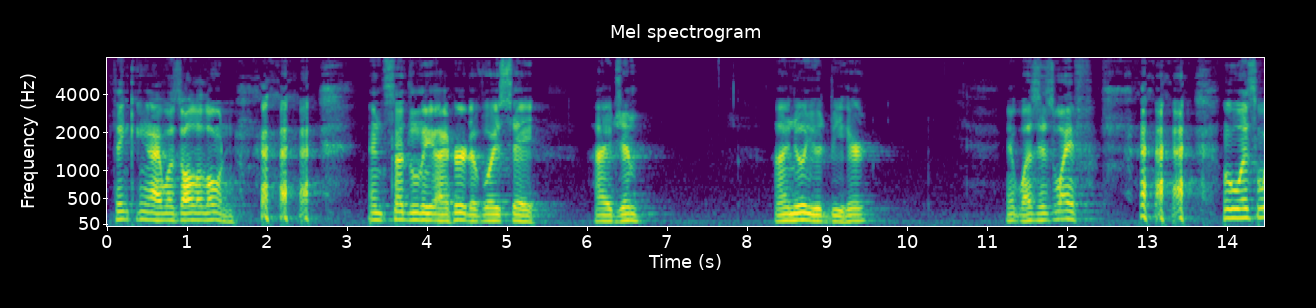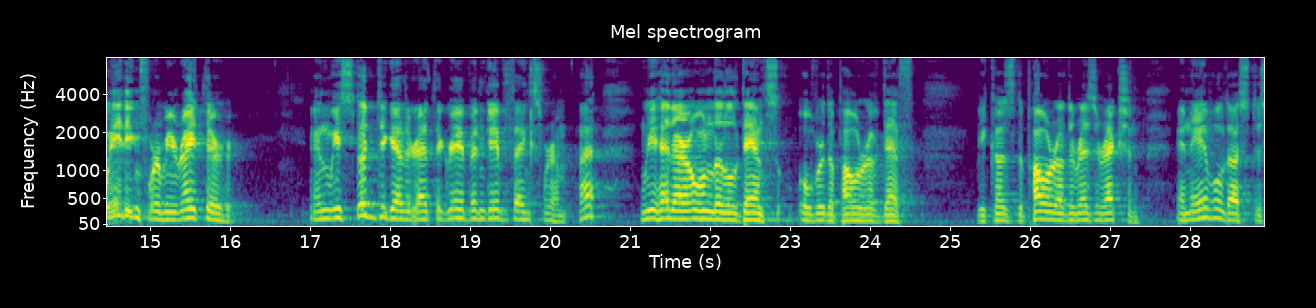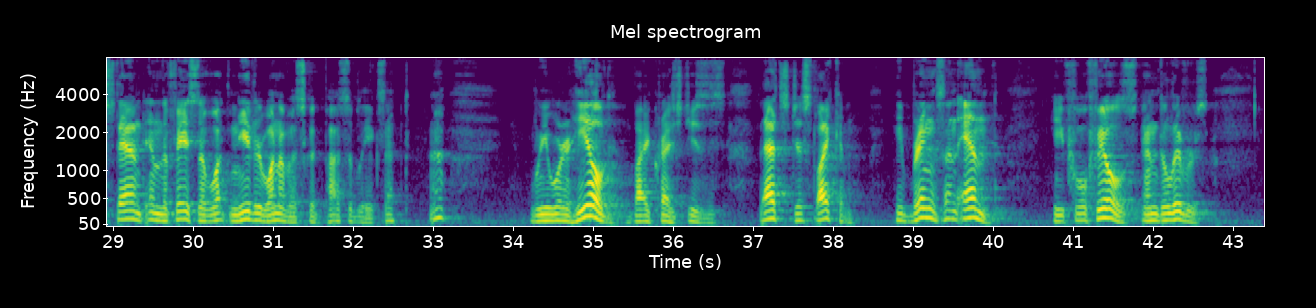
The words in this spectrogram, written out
thinking I was all alone. and suddenly I heard a voice say, Hi, Jim. I knew you'd be here. It was his wife who was waiting for me right there. And we stood together at the grave and gave thanks for him. Huh? We had our own little dance over the power of death because the power of the resurrection enabled us to stand in the face of what neither one of us could possibly accept. Huh? We were healed by Christ Jesus. That's just like him. He brings an end, he fulfills and delivers.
